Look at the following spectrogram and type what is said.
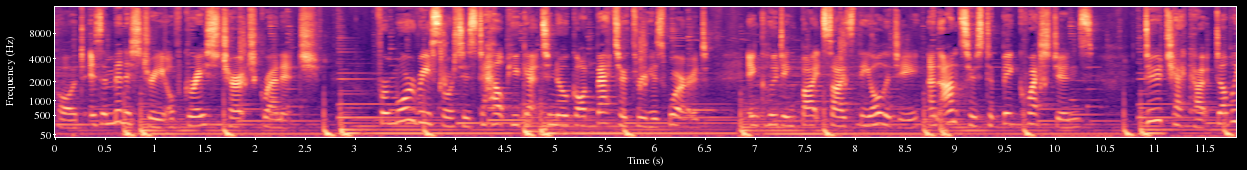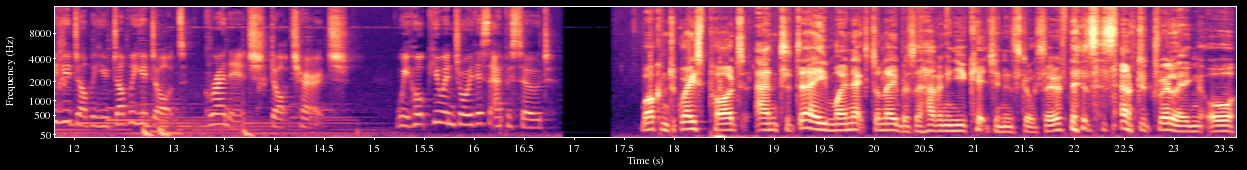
GracePod is a ministry of Grace Church Greenwich. For more resources to help you get to know God better through His Word, including bite sized theology and answers to big questions, do check out www.greenwich.church. We hope you enjoy this episode. Welcome to Grace Pod, and today my next door neighbours are having a new kitchen installed. So if there's a sound of drilling or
